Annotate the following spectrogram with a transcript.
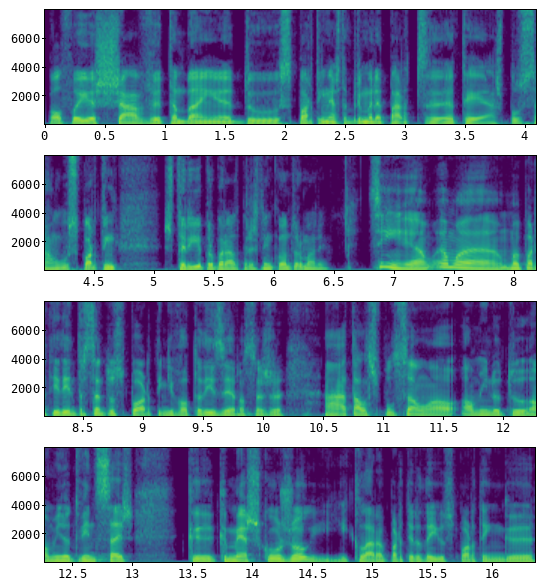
Qual foi a chave também do Sporting nesta primeira parte até à expulsão? O Sporting estaria preparado para este encontro, Mário? Sim, é, é uma, uma partida interessante do Sporting, e volto a dizer, ou seja, há a tal expulsão ao, ao, minuto, ao minuto 26 que, que mexe com o jogo e, e, claro, a partir daí o Sporting uh,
